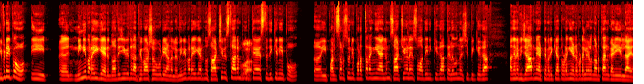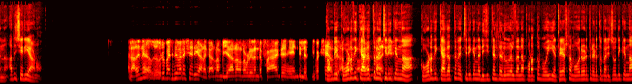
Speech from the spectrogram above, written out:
ഇവിടെ ഇപ്പോ ഈ മിനി പറയുകയായിരുന്നു അതിജീവിതയുടെ അഭിഭാഷക കൂടിയാണല്ലോ. മിനി പറയുകയായിരുന്നു സാക്ഷി വിസ്താരം പൂർത്തിയായ സ്ഥിതിക്ക് ഇനിയിപ്പോ ഈ പൾസർ സുനി പുറത്തിറങ്ങിയാലും സാക്ഷികളെ സ്വാധീനിക്കുക തെളിവ് നശിപ്പിക്കുക അങ്ങനെ വിചാരണ അട്ടിമറിക്കുക തുടങ്ങിയ ഇടപെടലുകൾ നടത്താൻ കഴിയില്ല എന്ന്. അത് ശരിയാണോ? അല്ല അതിന് ഒരു പരിധിവരെ ശരിയാണ്. കാരണം വിചാരണ നടപടികളുടെ ഫാഗ് എൻഡിലെത്തി പക്ഷേ തമ്പി കോടതിക്കകത്ത് വെച്ചിരിക്കുന്ന കോടതിക്കകത്ത് വെച്ചിരിക്കുന്ന ഡിജിറ്റൽ തെളിവുകൾ തന്നെ പുറത്തുപോയി യഥേഷ്ടം ഓരോരുത്തരെടുത്ത് പരിശോധിക്കുന്ന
